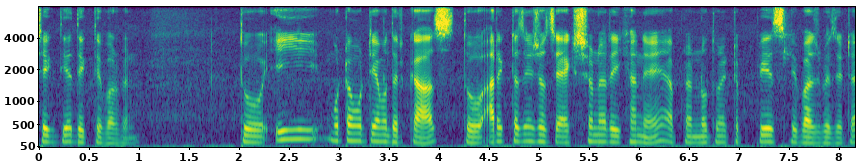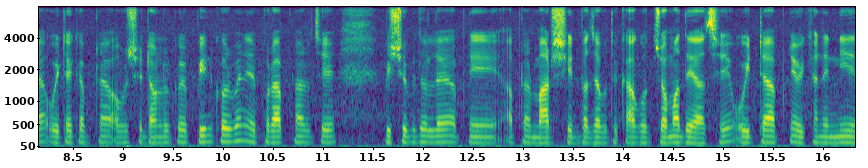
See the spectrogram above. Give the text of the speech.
চেক দিয়ে দেখতে পারবেন। তো এই মোটামুটি আমাদের কাজ। তো আরেকটা জিনিস হচ্ছে অ্যাকশনের এইখানে আপনার নতুন একটা পে স্লিপ আসবে যেটা, ওইটাকে আপনার অবশ্যই ডাউনলোড করে প্রিন্ট করবেন। এরপর আপনার যে বিশ্ববিদ্যালয়ে আপনি আপনার মার্কশিট বা যাবতীয় কাগজ জমা দেওয়া আছে, ওইটা আপনি ওইখানে নিয়ে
